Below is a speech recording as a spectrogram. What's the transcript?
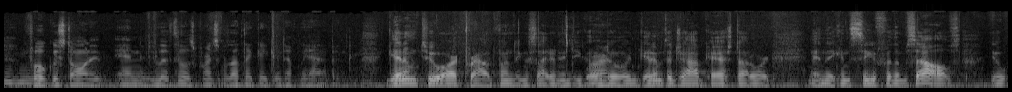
mm-hmm. focused on it, and, and live to those principles, I think it can definitely happen. Get them to our crowdfunding site at Indiegogo Right. and get them to jobcash.org, and they can see for themselves, you know,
